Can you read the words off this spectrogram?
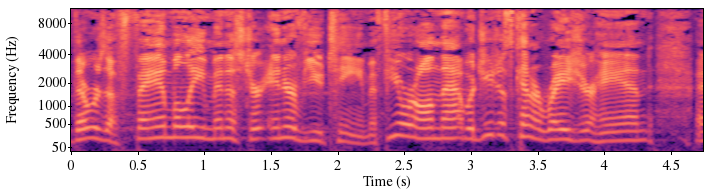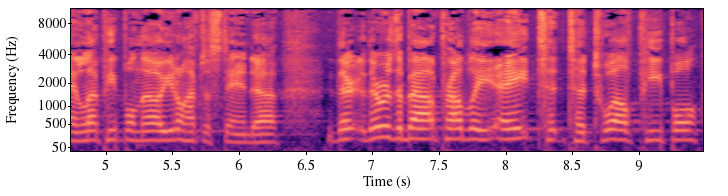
there was a family minister interview team. If you were on that, would you just kind of raise your hand and let people know? You don't have to stand up. There, there was about probably eight to, to twelve people,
